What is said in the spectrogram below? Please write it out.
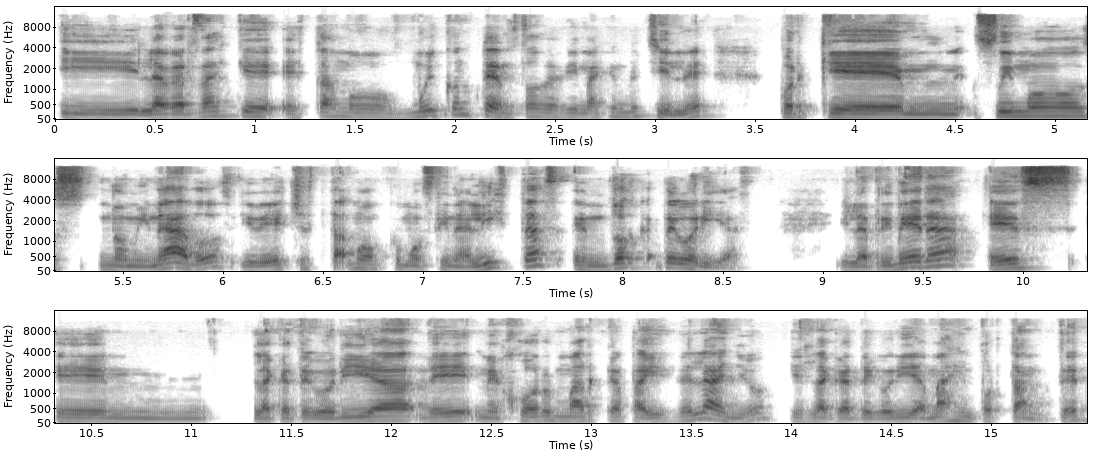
y la verdad es que estamos muy contentos desde Imagen de Chile porque um, fuimos nominados y de hecho estamos como finalistas en dos categorías. Y la primera es eh, la categoría de Mejor Marca País del Año, que es la categoría más importante,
